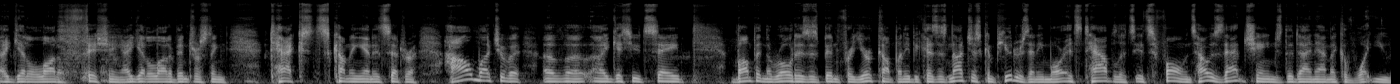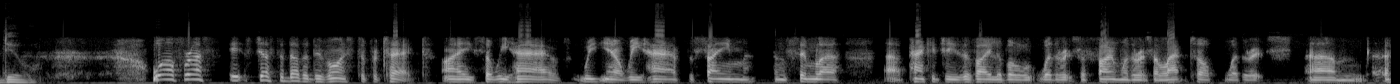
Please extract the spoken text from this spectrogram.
I get a lot of phishing. I get a lot of interesting texts coming in, etc. How much of a of a, I guess you'd say, bump in the road has this been for your company? Because it's not just computers anymore; it's tablets, it's phones. How has that changed the dynamic of what you do? Well, for us, it's just another device to protect. I, so we have we you know we have the same and similar uh, packages available, whether it's a phone, whether it's a laptop, whether it's um, a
